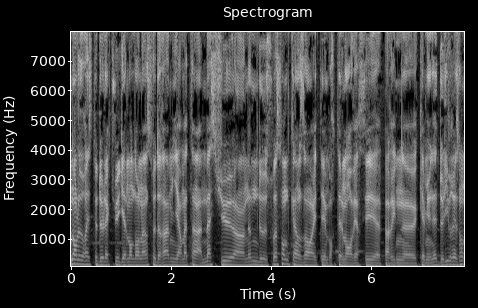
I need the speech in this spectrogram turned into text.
Dans le reste de l'actu également dans l'un, ce drame hier matin à Massieux, un homme de 75 ans a été mortellement renversé par une camionnette de livraison.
